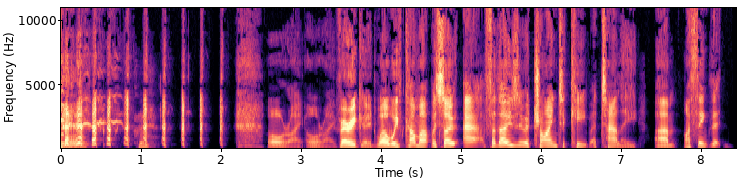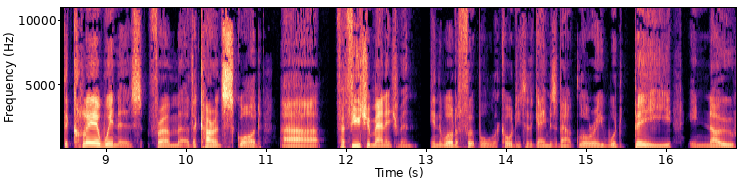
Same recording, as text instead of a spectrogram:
Yeah. All right, all right, very good. Well, we've come up with so uh, for those who are trying to keep a tally, um, I think that the clear winners from uh, the current squad uh, for future management in the world of football, according to the Game is About Glory, would be in no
